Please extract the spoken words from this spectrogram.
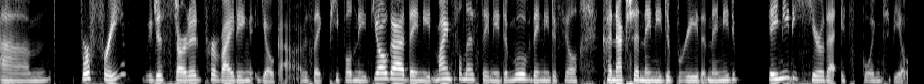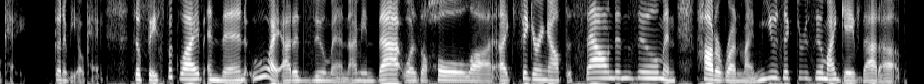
um, for free. We just started providing yoga. I was like, people need yoga. They need mindfulness. They need to move. They need to feel connection. They need to breathe, and they need to they need to hear that it's going to be okay. It's going to be okay. So Facebook Live, and then ooh, I added Zoom in. I mean, that was a whole lot. Like figuring out the sound in Zoom and how to run my music through Zoom. I gave that up.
